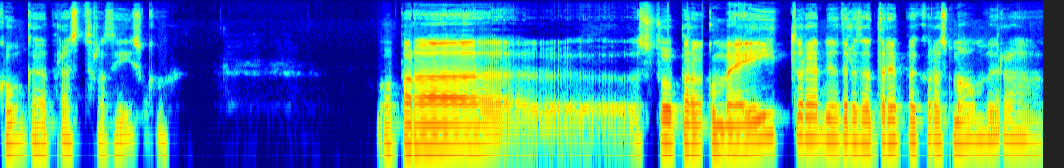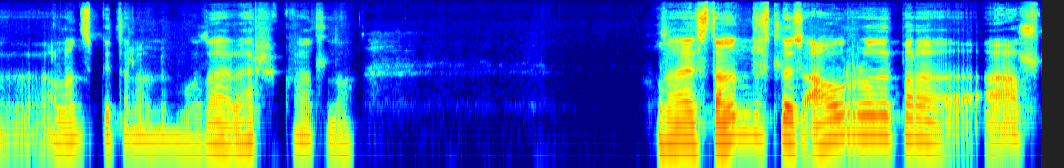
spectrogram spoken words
kongaði prest frá því sko. Og bara svo bara komið eitur henni til þess að drepa einhverja smámura á landsbytalanum og það er verkvall og, og það er standustleis áróður bara allt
